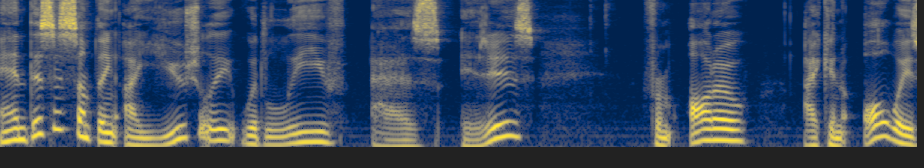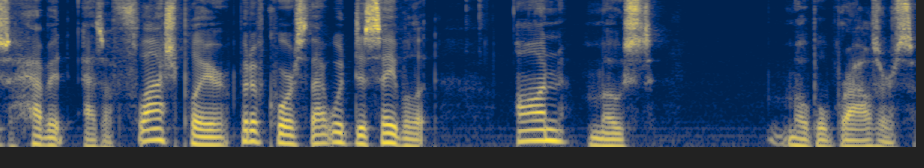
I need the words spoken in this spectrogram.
and this is something I usually would leave as it is. From auto, I can always have it as a flash player, but of course that would disable it on most mobile browsers.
